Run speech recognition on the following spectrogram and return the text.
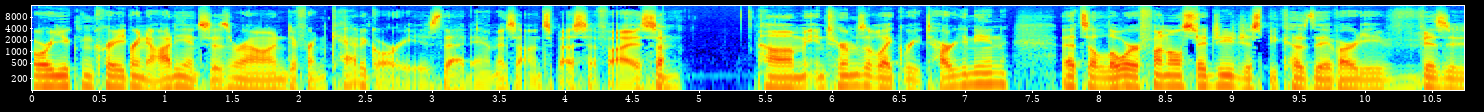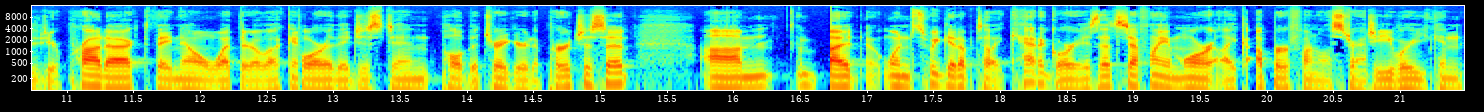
or you can create different audiences around different categories that Amazon specifies. So, um, in terms of like retargeting, that's a lower funnel strategy just because they've already visited your product, they know what they're looking for, they just didn't pull the trigger to purchase it. Um, but once we get up to like categories, that's definitely a more like upper funnel strategy where you can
